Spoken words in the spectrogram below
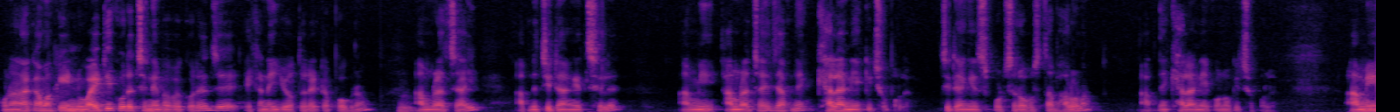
ওনারা আমাকে ইনভাইটই করেছেন এভাবে করে যে এখানে ইয়তের একটা প্রোগ্রাম আমরা চাই আপনি চিটাঙের ছেলে আমি আমরা চাই যে আপনি খেলা নিয়ে কিছু বলেন। চিটাঙের স্পোর্টসের অবস্থা ভালো না আপনি খেলা নিয়ে কোনো কিছু বলেন। আমি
